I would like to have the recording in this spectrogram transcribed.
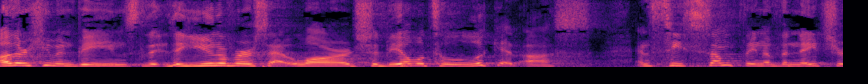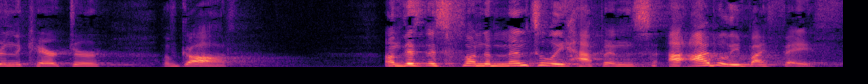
other human beings, the, the universe at large, should be able to look at us and see something of the nature and the character of God. Um, this, this fundamentally happens, I, I believe, by faith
